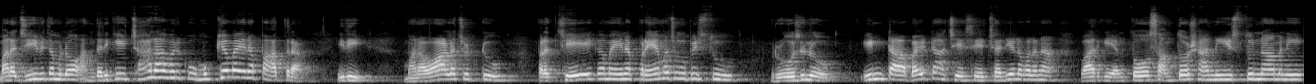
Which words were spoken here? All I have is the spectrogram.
మన జీవితంలో అందరికీ చాలా వరకు ముఖ్యమైన పాత్ర ఇది. మన వాళ్ళ చుట్టూ ప్రత్యేకమైన ప్రేమ చూపిస్తూ రోజులో ఇంట బయట చేసే చర్యల వలన వారికి ఎంతో సంతోషాన్ని ఇస్తున్నామని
